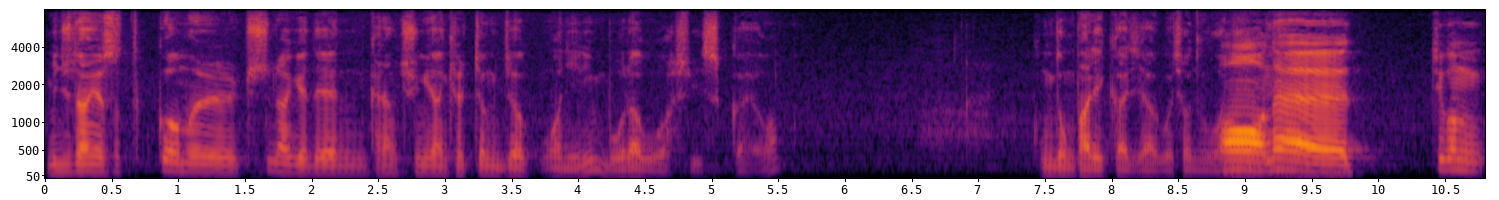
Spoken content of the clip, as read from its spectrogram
민주당에서 특검을 추진하게 된 가장 중요한 결정적 원인이 뭐라고 할 수 있을까요? 공동 발의까지 하고 전 의원. 어, 네. 지금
